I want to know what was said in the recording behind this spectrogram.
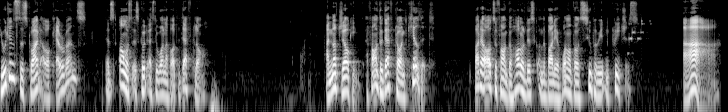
Mutants destroyed our caravans? That's almost as good as the one about the Deathclaw. I'm not joking. I found the Deathclaw and killed it. But I also found the holodisk on the body of one of those super mutant creatures. Ah.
